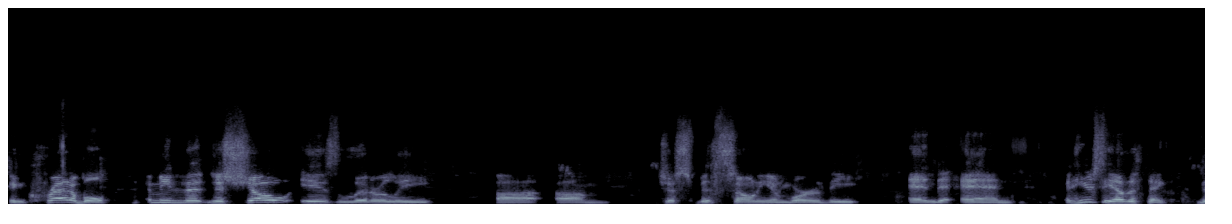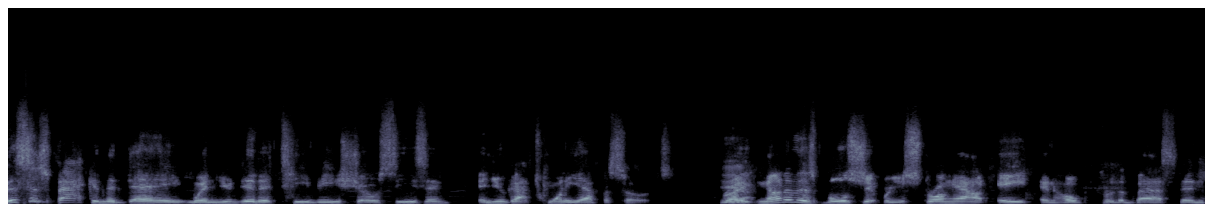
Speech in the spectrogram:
incredible i mean the, the show is literally uh um just smithsonian worthy end to end. And here's the other thing. This is back in the day when you did a tv show season and you got 20 episodes right? None of this bullshit where you strung out eight and hoped for the best and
